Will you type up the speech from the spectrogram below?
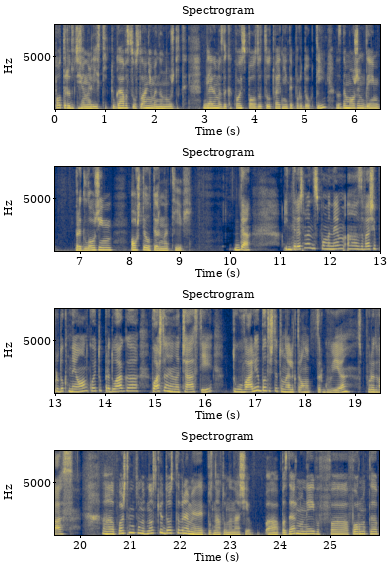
по-традиционалисти. Тогава се осланяме на нуждите. Гледаме за какво използват съответните продукти, за да можем да им предложим още альтернативи. Да. Интересно е да споменем а, за вашия продукт Неон, който предлага плащане на части. Това ли е бъдещето на електронната търговия, според вас? А, плащането на вноски от доста време е познато на нашия а, пазар, но не и в а, формата,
